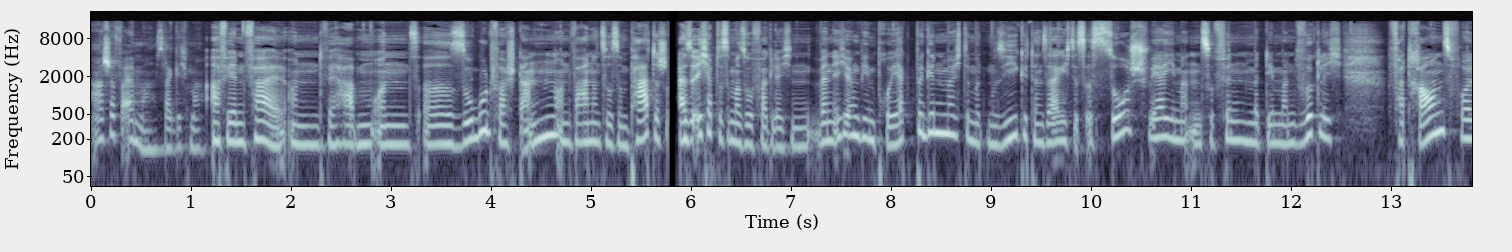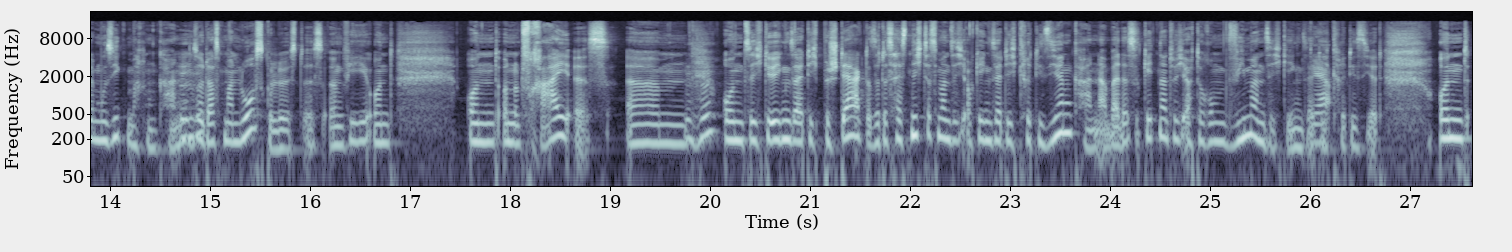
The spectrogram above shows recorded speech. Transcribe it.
Arsch auf Eimer, sag ich mal. Auf jeden Fall. Und wir haben uns äh, so gut verstanden und waren uns so sympathisch. Also ich habe das immer so verglichen. Wenn ich irgendwie ein Projekt beginnen möchte mit Musik, dann sage ich, das ist so schwer, jemanden zu finden, mit dem man wirklich vertrauensvoll Musik machen kann, sodass man losgelöst ist irgendwie und und, und, und frei ist ähm, und sich gegenseitig bestärkt. Also das heißt nicht, dass man sich auch gegenseitig kritisieren kann, aber das geht natürlich auch darum, wie man sich gegenseitig Ja. kritisiert. Und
